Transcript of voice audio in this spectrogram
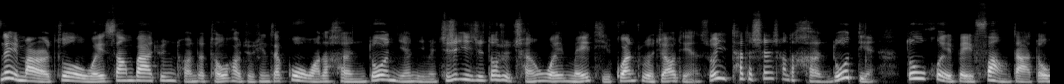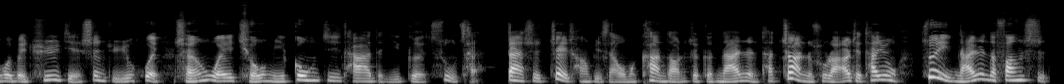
内马尔作为桑巴军团的头号球星，在过往的很多年里面，其实一直都是成为媒体关注的焦点。所以他的身上的很多点都会被放大，都会被曲解，甚至于会成为球迷攻击他的一个素材。但是这场比赛，我们看到了这个男人，他站了出来，而且他用最男人的方式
